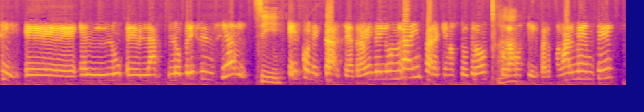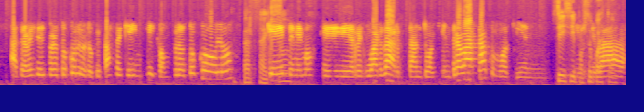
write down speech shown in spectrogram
Sí, eh, el, lo presencial sí. es conectarse a través del online para que nosotros ah. podamos ir personalmente a través del protocolo, lo que pasa es que implica un protocolo que tenemos que resguardar tanto a quien trabaja como a quien sí, sí, por eh, supuesto. va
